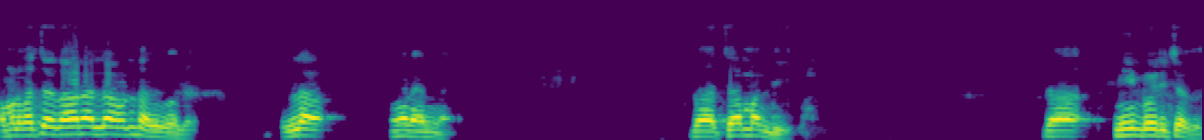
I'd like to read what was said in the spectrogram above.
നമ്മൾ വെച്ച സാധനം എല്ലാം ഉണ്ട് അതുപോലെ. എല്ലാം അങ്ങനെ തന്നെ. ഇതാ ചമ്മന്തി. ഇതാ മീൻ പൊരിച്ചത്.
